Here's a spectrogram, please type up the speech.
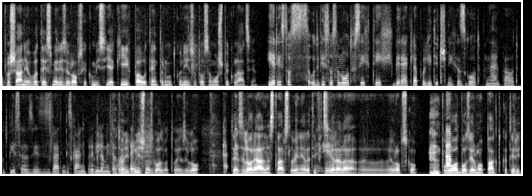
vprašanje v tej smeri iz Evropske komisije, ki jih pa v tem trenutku ni, so to samo špekulacije. Je res to odvisno samo od vseh teh, bi rekla, političnih zgodb, ne? pa od podpisa v zvezi z zlatim fiskalnim pravilom in tako naprej? Ja, to ni politična zgodba, to je zelo, to je zelo realna stvar. Slovenija je ratificirala uh, Evropsko pogodbo oziroma pakt, v kateri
